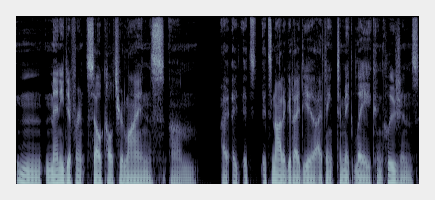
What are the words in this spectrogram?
many different cell culture lines. Um, I, I, it's it's not a good idea, I think, to make lay conclusions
